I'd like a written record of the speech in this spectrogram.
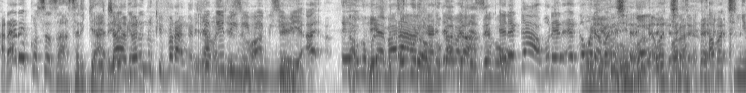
Ari ariko se zaza ryari icya mbere ni uko ifaranga ryabagezeho ahubwo muri aya miteguro bavugaga erega abakinnyi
